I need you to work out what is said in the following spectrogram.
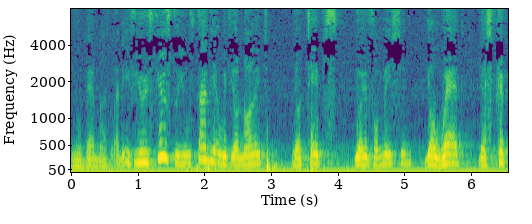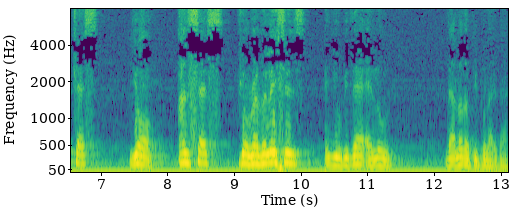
You will bear much. But if you refuse to, you will stand here with your knowledge, your tapes, your information, your word, your scriptures, your answers, your revelations, and you'll be there alone. There are a lot of people like that.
